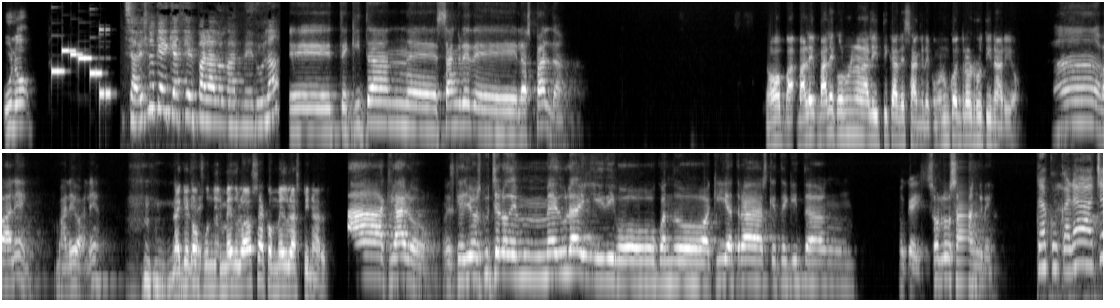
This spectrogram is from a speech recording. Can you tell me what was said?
1. ¿Sabes lo que hay que hacer para donar médula? Eh, te quitan eh, sangre de la espalda. No, vale, vale con una analítica de sangre, como en un control rutinario. Ah, vale, vale, vale. No hay que confundir médula ósea con médula espinal. Ah, claro. Es que yo escuché lo de médula y digo, cuando aquí atrás que te quitan. Ok, solo sangre. La cucaracha,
